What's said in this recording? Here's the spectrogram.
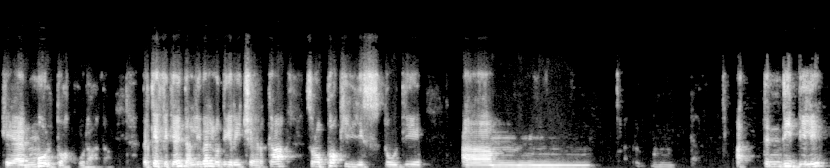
che è molto accurata, perché effettivamente a livello di ricerca sono pochi gli studi um, attendibili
